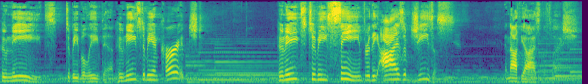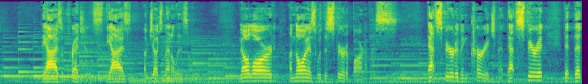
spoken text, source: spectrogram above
who needs to be believed in, who needs to be encouraged, who needs to be seen through the eyes of Jesus and not the eyes of the flesh, the eyes of prejudice, the eyes of judgmentalism. No, Lord, anoint us with the spirit of Barnabas. That spirit of encouragement, that spirit that, that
